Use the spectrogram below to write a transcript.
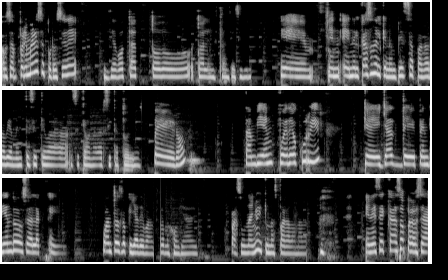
o sea, primero se procede y se agota todo, toda la instancia civil. Eh, en, en, el caso en el que no empieces a pagar, obviamente se te, va, se te van a dar citatorios. Pero también puede ocurrir que ya dependiendo, o sea, la, eh, cuánto es lo que ya debas. A lo mejor ya pasó un año y tú no has pagado nada. en ese caso, pero o sea,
